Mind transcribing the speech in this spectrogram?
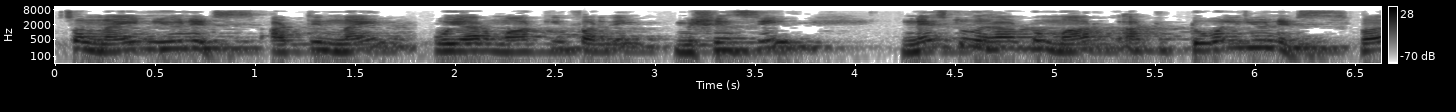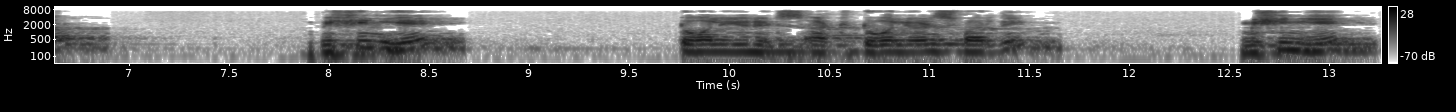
So 9 units. At the 9 we are marking for the machine C. Next we have to mark at 12 units for machine A. 12 units at 12 units for the machine A.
